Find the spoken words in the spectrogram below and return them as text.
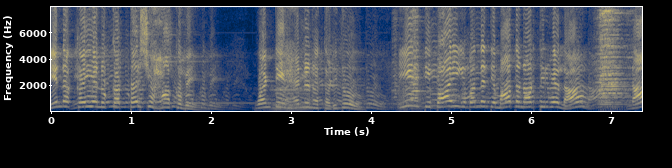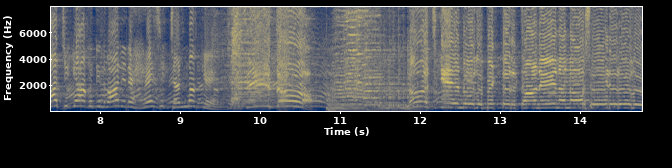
ನಿನ್ನ ಕೈಯನ್ನು ಕತ್ತರಿಸಿ ಹಾಕುವೆ. ಒಂಟಿ ಹೆಣ್ಣನ್ನು ತಡೆದು ಈ ರೀತಿ ಬಾಯಿಗೆ ಬಂದಂತೆ ಮಾತನಾಡ್ತಿರ್ವಲ್ಲ ನಾಚಿಕೆ ಆಗುದಿಲ್ವಾ ನಿನ್ನ ಹೇಸಿ ಜನ್ಮಕ್ಕೆ? ನಾಚಿಕೆ ಎನ್ನುವುದು ಬಿಟ್ಟರೆ ತಾನೇ ನನ್ನ ಆಸೆ ಈಡೇರೋದು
